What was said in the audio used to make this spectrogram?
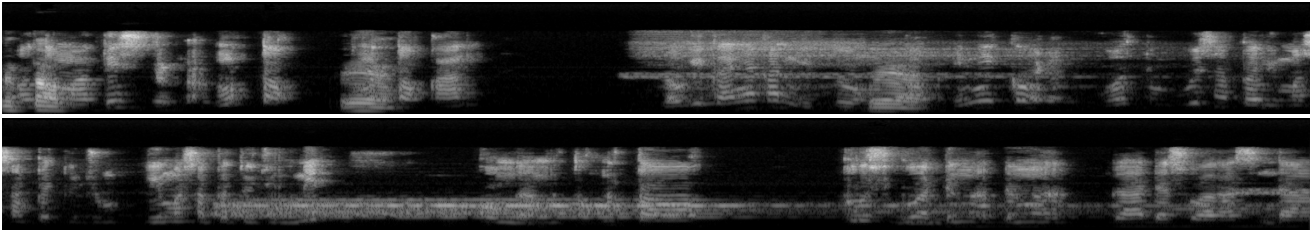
ngetok. otomatis ngetok. Iya. ngetok kan? Logikanya kan gitu. Ngetok. ini kok gue tungguin sampai 5 sampai 7 5 sampai 7 menit kok nggak ngetok-ngetok? Terus gue denger-denger gak ada suara sendal.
